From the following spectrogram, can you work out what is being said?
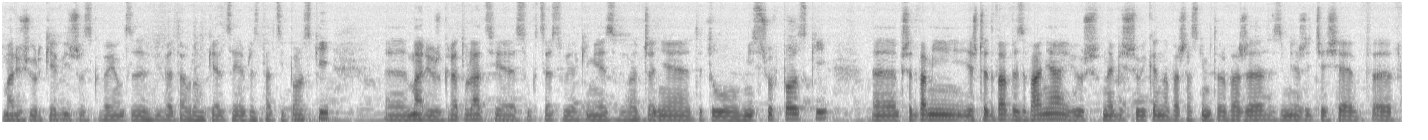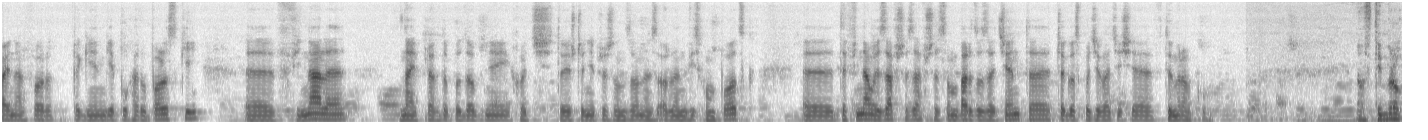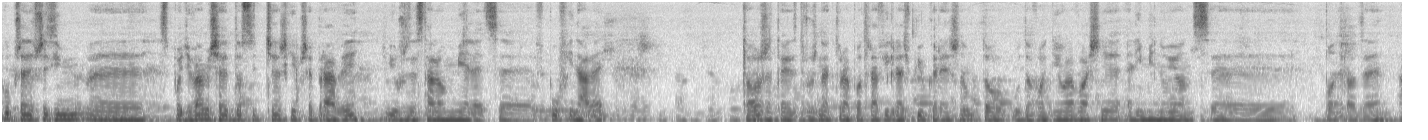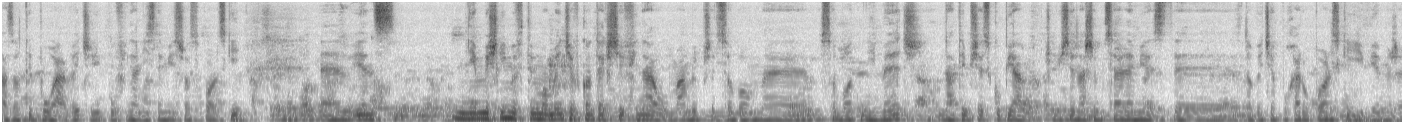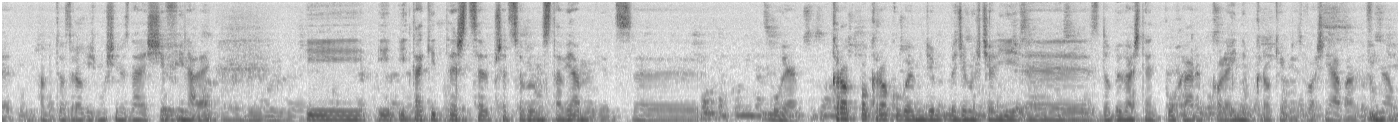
Mariusz Jurkiewicz, rozgrywający Vive Tauron Kielce i reprezentacji Polski. E, Mariusz, gratulacje sukcesu, jakim jest wywalczenie tytułu Mistrzów Polski. E, Przed Wami jeszcze dwa wyzwania. Już w najbliższy weekend na warszawskim Torwarze zmierzycie się w Final Four PGNG Pucharu Polski. E, W finale najprawdopodobniej, choć to jeszcze nie przesądzone, z Orlen Wisłą Płock. E, Te finały zawsze, zawsze są bardzo zacięte. Czego spodziewacie się w tym roku? No, w tym roku przede wszystkim e, spodziewamy się dosyć ciężkiej przeprawy już ze Stalą Mielec e, w półfinale. To, że to jest drużyna, która potrafi grać w piłkę ręczną, to udowodniła właśnie eliminując e, po drodze Azoty Puławy, czyli półfinalistę Mistrzostw Polski. E, więc nie myślimy w tym momencie w kontekście finału. Mamy przed sobą e, sobotni mecz, na tym się skupiamy. Oczywiście naszym celem jest e, zdobycie Pucharu Polski i wiemy, że aby to zrobić musimy znaleźć się w finale. I, i, i taki też cel przed sobą stawiamy, więc mówię, krok po kroku będziemy, będziemy chcieli zdobywać ten puchar. Kolejnym krokiem jest właśnie awans do finału.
